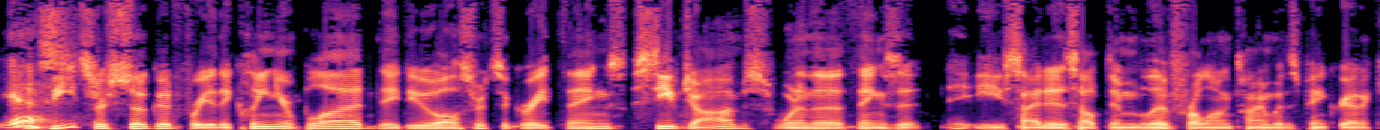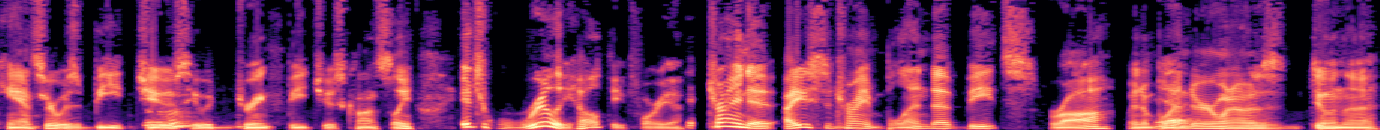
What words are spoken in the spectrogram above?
Yes. And beets are so good for you. They clean your blood. They do all sorts of great things. Steve Jobs, one of the things that he cited has helped him live for a long time with his pancreatic cancer was beet juice. Mm-hmm. He would drink beet juice constantly. It's really healthy for you. Trying to, I used to try and blend up beets raw in a blender yeah. when I was doing the,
